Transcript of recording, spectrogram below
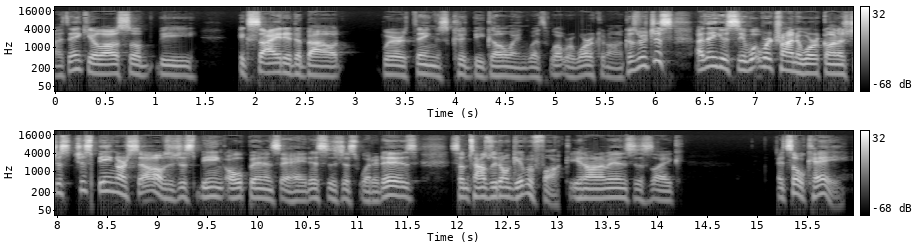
I think you'll also be excited about where things could be going with what we're working on. Because we're just i think you see what we're trying to work on is just just being ourselves is just being open and say hey this is just what it is. Sometimes we don't give a fuck you know what i mean? It's just like it's okay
